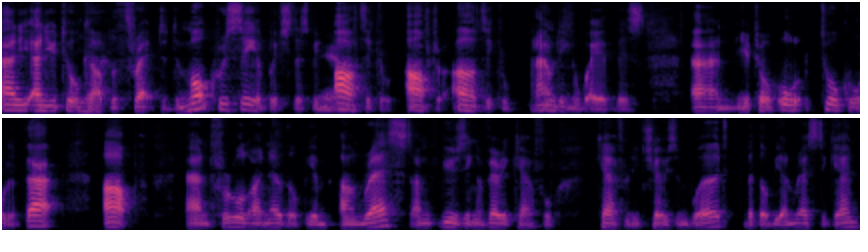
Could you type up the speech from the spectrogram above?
and you, and you talk yeah. up the threat to democracy, of which there's been yeah. article after article pounding away at this, and you talk all talk all of that up, and for all I know, there'll be unrest. I'm using a very careful, carefully chosen word, but there'll be unrest again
